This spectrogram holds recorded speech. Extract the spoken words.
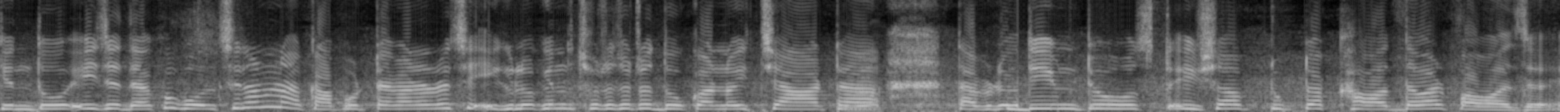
কিন্তু এই যে দেখো বলছিলাম না কাপড় টাঙানো রয়েছে এগুলো কিন্তু ছোট ছোট দোকান ওই চাটা তারপরে ডিম টোস্ট এইসব টুকটাক খাবার দাবার পাওয়া যায়।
